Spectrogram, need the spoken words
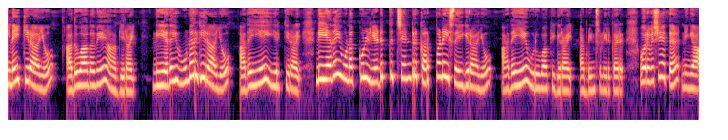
நினைக்கிறாயோ அதுவாகவே ஆகிறாய். நீ எதை உணர்கிறாயோ அதையே ஈர்க்கிறாய். நீ எதை உனக்குள் எடுத்து சென்று கற்பனை செய்கிறாயோ அதையே உருவாக்குகிறாய் அப்படின்னு சொல்லியிருக்காரு. ஒரு விஷயத்த நீங்கள்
